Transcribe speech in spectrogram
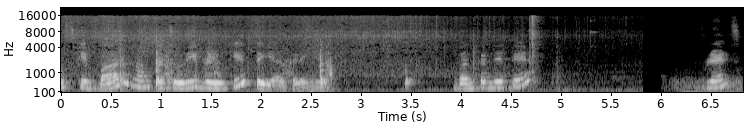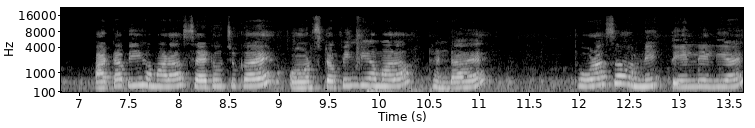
उसके बाद हम कचौरी बेल के तैयार करेंगे। बंद कर देते हैं। फ्रेंड्स आटा भी हमारा सेट हो चुका है और स्टफिंग भी हमारा ठंडा है। थोड़ा सा हमने तेल ले लिया है।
